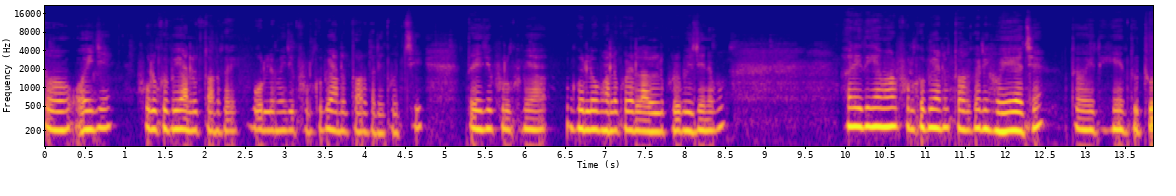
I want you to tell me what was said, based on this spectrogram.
তো ওই যে ফুলকপি আলুর তরকারি, বললাম এই যে ফুলকপি আলুর তরকারি করছি। তো এই যে ফুলকপি গুলো ভালো করে লাল লাল করে ভেজে নেব। আর এদিকে আমার ফুলকপি আলুর তরকারি হয়ে গেছে। তো এদিকে দুটো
